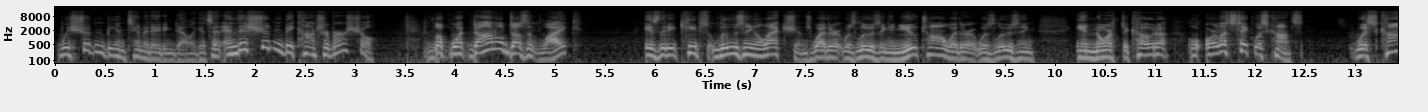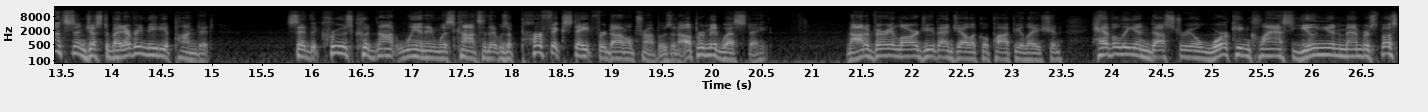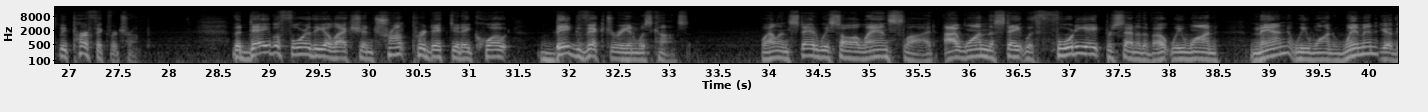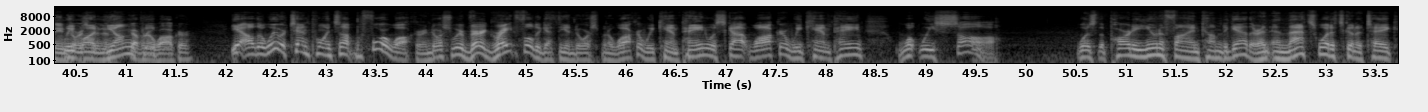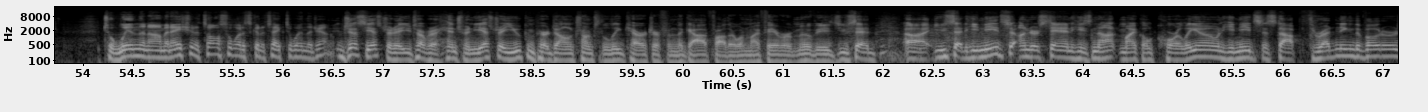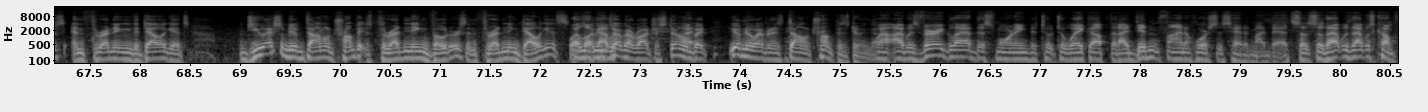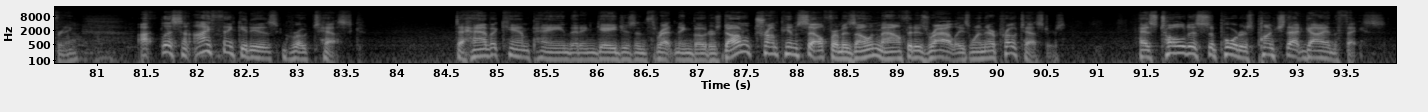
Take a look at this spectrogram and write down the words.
We shouldn't be intimidating delegates, and, and this shouldn't be controversial. Look, what Donald doesn't like is that he keeps losing elections, whether it was losing in Utah, whether it was losing in North Dakota, or, or let's take Wisconsin. Wisconsin, just about every media pundit said that Cruz could not win in Wisconsin, that it was a perfect state for Donald Trump. It was an upper Midwest state, not a very large evangelical population, heavily industrial, working class union members, supposed to be perfect for Trump. The day before the election, Trump predicted a quote, big victory in Wisconsin. Well, instead, we saw a landslide. I won the state with 48% of the vote. We won men, we won women, you had the we won young of Governor people. Walker? Yeah, although we were 10 points up before Walker endorsed, we were very grateful to get the endorsement of Walker. We campaigned with Scott Walker. We campaigned. What we saw was the party unify and come together. And, and that's what it's going to take to win the nomination. It's also what it's going to take to win the general. Just yesterday, you talked about henchman. Yesterday, you compared Donald Trump to the lead character from The Godfather, one of my favorite movies. You said uh, you said he needs to understand he's not Michael Corleone. He needs to stop threatening the voters and threatening the delegates do you actually believe Donald Trump is threatening voters and threatening delegates? Well, look, I mean, you I talk about Roger Stone, I, but you have no evidence Donald Trump is doing that. Well, I was very glad this morning to, to, to, wake up that I didn't find a horse's head in my bed. So, so that was that was comforting. Uh, listen, I think it is grotesque to have a campaign that engages in threatening voters. Donald Trump himself, from his own mouth at his rallies when they're protesters, has told his supporters, punch that guy in the face.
